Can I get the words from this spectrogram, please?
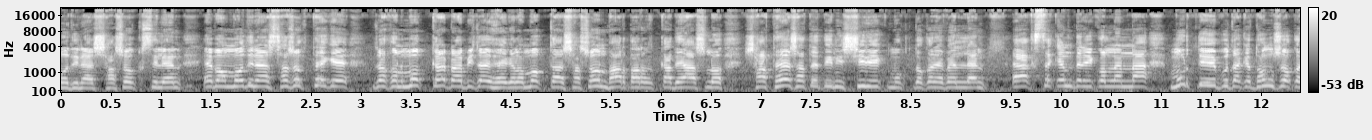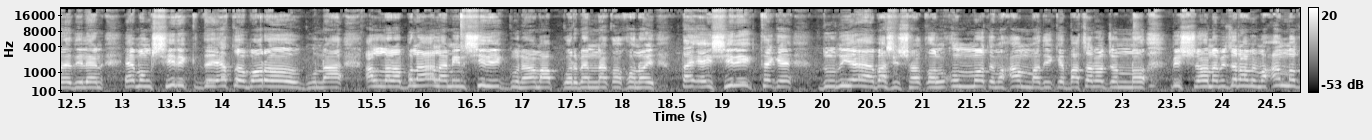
মদিনার শাসক ছিলেন এবং মদিনার শাসক থেকে যখন মক্কাটা বিজয় হয়ে গেল মক্কা শাসন ভার তার কাঁধে আসলো। সাথে সাথে তিনি শিরিক মুক্ত করে ফেললেন। এক সেকেন্ড দেরি করলেন না, মূর্তি পূজাকে ধ্বংস করে দিলেন এবং শিরিক যে এত বড় গুণা আল্লাহ রাবুল্লাহ আলমিন শিরিক গুণা মাফ করবেন না কখনোই। তাই এই শিরিক থেকে দুনিয়াবাসী সকল উম্মত মোহাম্মদীকে বাঁচানোর জন্য বিশ্ব নবী জনাবি মোহাম্মদ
